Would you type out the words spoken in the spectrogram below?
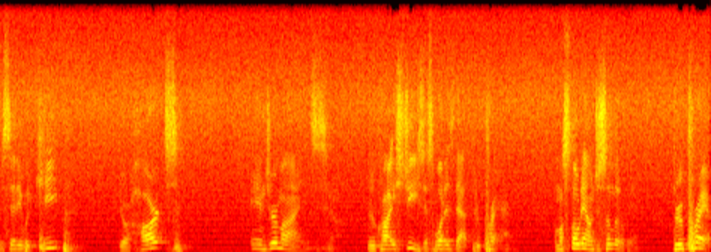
He said he would keep your hearts and your minds through Christ Jesus. What is that? Through prayer. I'm going to slow down just a little bit. Through prayer.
